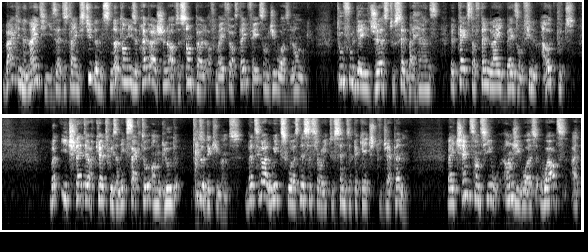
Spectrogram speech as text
Back in the 90s, at the time, students, not only the preparation of the sample of my first typeface Angie was long, two full days just to set by hands a text of 10 lines based on film output, but each letter cut with an X-Acto and glued to the document. But several weeks was necessary to send the package to Japan, by chance, Angie was awards at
